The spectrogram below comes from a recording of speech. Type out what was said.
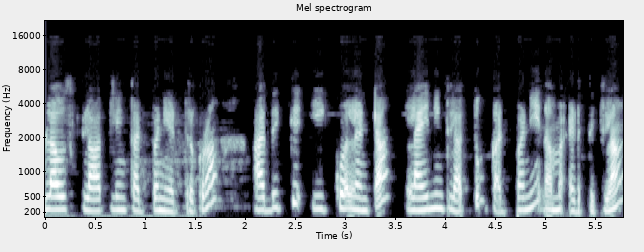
பிளவுஸ் கிளாத்லையும் கட் பண்ணி எடுத்துருக்குறோம். அதுக்கு ஈக்குவலண்ட்டாக லைனிங் கிளாத்தும் கட் பண்ணி நம்ம எடுத்துக்கலாம்.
